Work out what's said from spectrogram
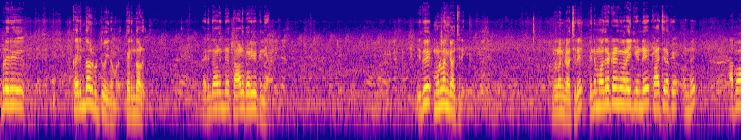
ഇവിടെ ഒരു കരിന്താൾ വിട്ടുപോയി നമ്മൾ കരിന്താൾ കരിന്താളിന്റെ താൾ കറി വെക്കുന്നതാണ് ഇത് മുള്ളൻ കാച്ചിൽ മുള്ളൻ കാച്ചിൽ പിന്നെ മധുരക്കിഴങ്ങ് വെറൈറ്റി ഉണ്ട് കാച്ചിലൊക്കെ ഉണ്ട്. അപ്പോൾ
